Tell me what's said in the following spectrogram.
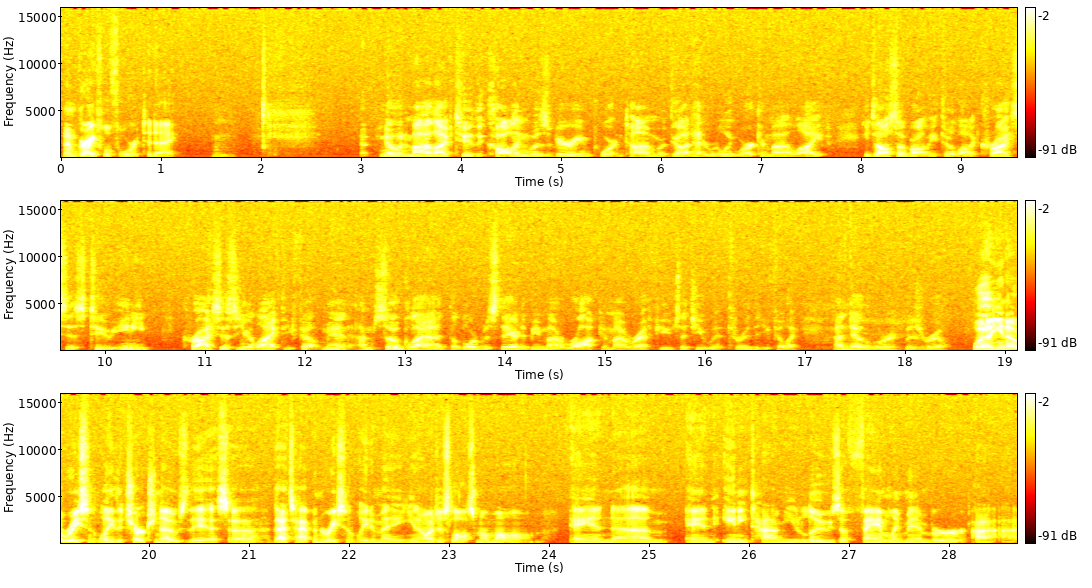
and I'm grateful for it today. Mm-hmm you know, in my life too, the calling was a very important time where God had to really work in my life. He's also brought me through a lot of crisis too. Any crisis in your life that you felt, man, I'm so glad the Lord was there to be my rock and my refuge that you went through, that you feel like, I know the Lord was real. Well, you know, recently the church knows this. Uh, that's happened recently to me. You know, I just lost my mom, and um, and anytime you lose a family member, I, I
